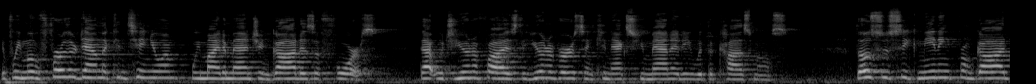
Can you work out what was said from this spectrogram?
If we move further down the continuum, we might imagine God as a force, that which unifies the universe and connects humanity with the cosmos. Those who seek meaning from God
